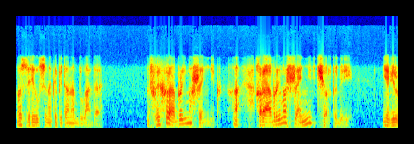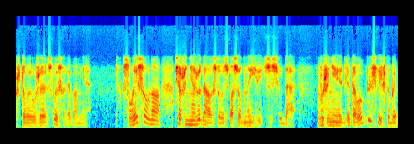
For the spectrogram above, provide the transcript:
воззрился на капитана Блада. «Вы храбрый мошенник. Ха, храбрый мошенник, черт побери. Я вижу, что вы уже слышали обо мне». «Слышал, но все же не ожидал, что вы способны явиться сюда. Вы же не для того пришли, чтобы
